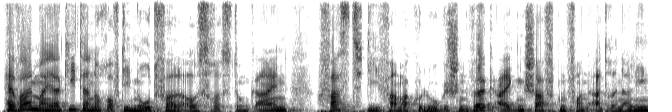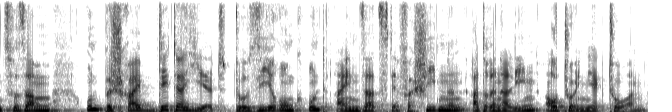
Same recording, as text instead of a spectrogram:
Herr Wallmeier geht dann noch auf die Notfallausrüstung ein, fasst die pharmakologischen Wirkeigenschaften von Adrenalin zusammen und beschreibt detailliert Dosierung und Einsatz der verschiedenen Adrenalin-Autoinjektoren.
